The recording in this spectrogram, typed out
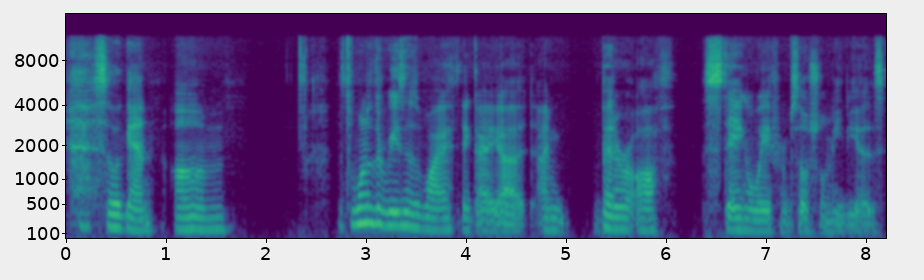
So again, um, that's one of the reasons why I think I, uh, I'm better off staying away from social medias.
